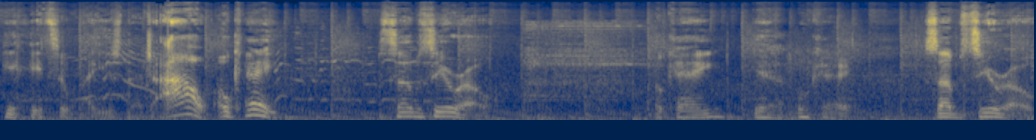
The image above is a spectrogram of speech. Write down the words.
He hates it when i use that ow okay. Sub zero okay yeah okay. Sub zero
